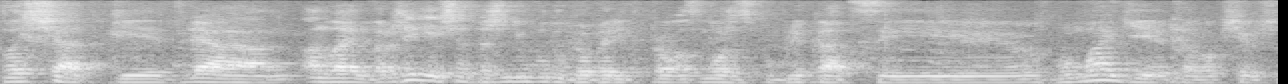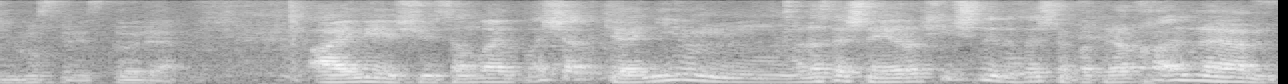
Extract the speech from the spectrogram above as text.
площадки для онлайн-выражения. Я сейчас даже не буду говорить про возможность публикации в бумаге, это вообще очень грустная история. А имеющиеся онлайн-площадки, они достаточно иерархичные, достаточно патриархальные.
